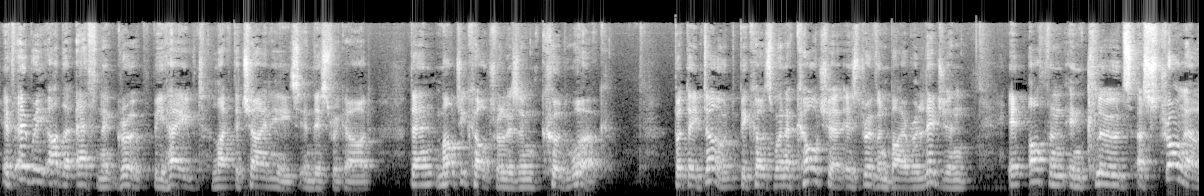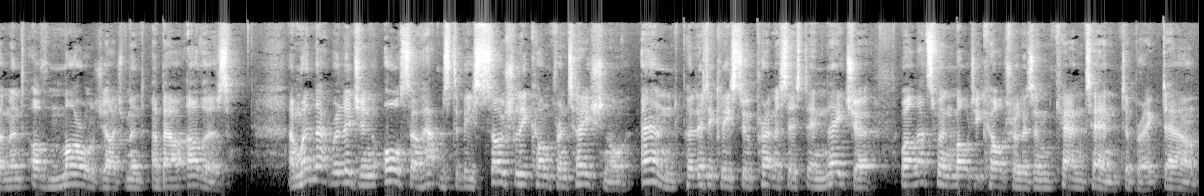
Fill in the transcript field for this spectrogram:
If every other ethnic group behaved like the Chinese in this regard, then multiculturalism could work. But they don't because when a culture is driven by religion, it often includes a strong element of moral judgment about others. And when that religion also happens to be socially confrontational and politically supremacist in nature, well, that's when multiculturalism can tend to break down.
